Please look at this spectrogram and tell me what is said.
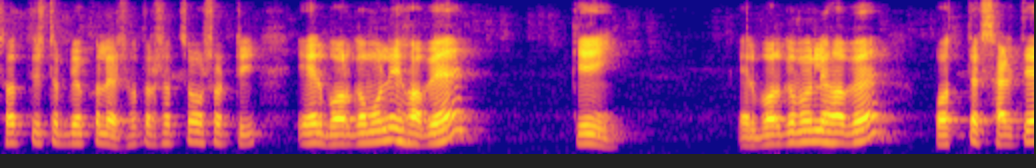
ছত্রিশটা বিয়োগ করলে সতেরোশো চৌষট্টি, এর বর্গমূলই হবে কি? এর বর্গমূল্য হবে প্রত্যেক সারিতে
